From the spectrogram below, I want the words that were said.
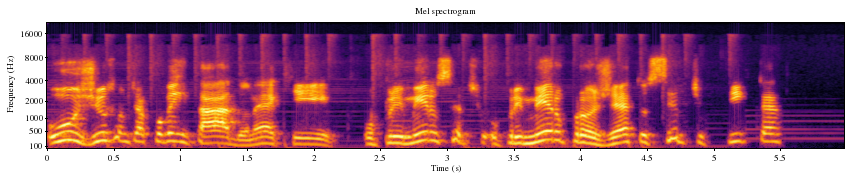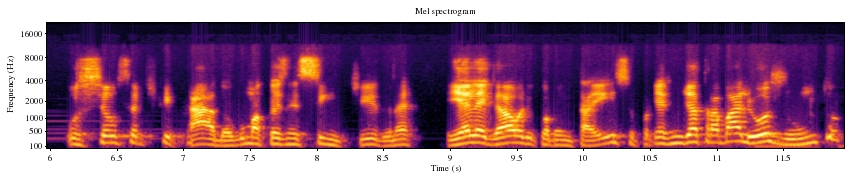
O Gilson tinha comentado, né, que o primeiro, o primeiro projeto certifica o seu certificado, alguma coisa nesse sentido, né? E é legal ele comentar isso, porque a gente já trabalhou junto,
